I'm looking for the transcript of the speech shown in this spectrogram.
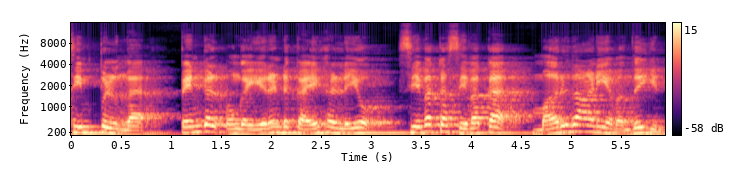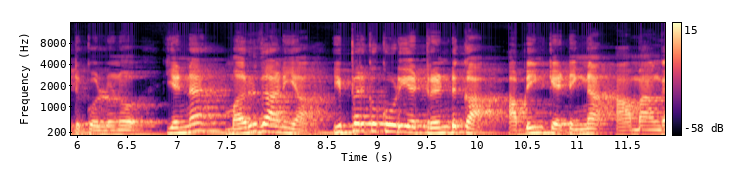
சிம்பிளுங்க. பெண்கள் உங்கள் இரண்டு கைகள்லேயும் சிவக்க சிவக்க மருதாணியை வந்து இட்டுக்கொள்ளணும். என்ன? மருதாணியா? இப்போ இருக்கக்கூடிய ட்ரெண்டுக்கா? அப்படின்னு கேட்டிங்கன்னா ஆமாங்க.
